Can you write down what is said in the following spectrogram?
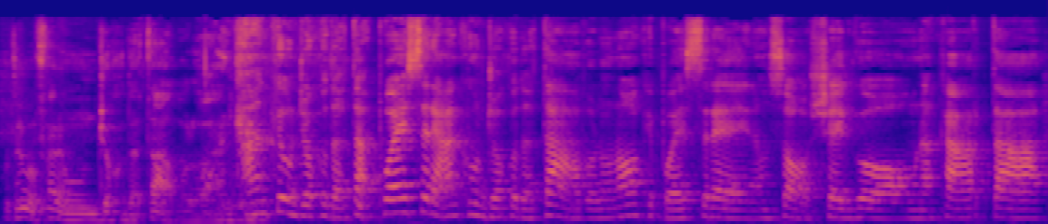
Potremmo fare un gioco da tavolo anche. Anche un gioco da tavolo, può essere anche un gioco da tavolo, no? Che può essere, non so, scelgo una carta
